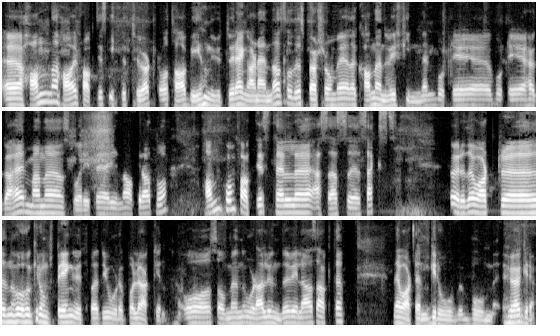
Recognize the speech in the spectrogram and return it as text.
Eh, Han har faktisk ikke turt å ta bilen ut ur hengeren ennå, så det spørs om vi Det kan hende vi finner den borti, borti høgga her, men står ikke her inne akkurat nå. Han kom faktisk til eh, SS6 før det ble noe krumspring ut på et jorde på Løken. Og som en Ola Lunde ville ha sagt det, Det ble en grov bom høyre.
